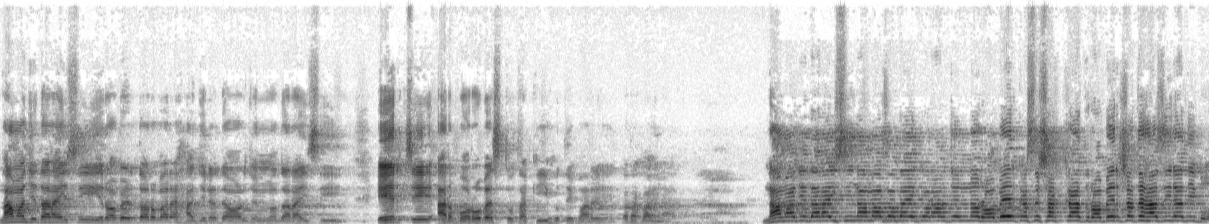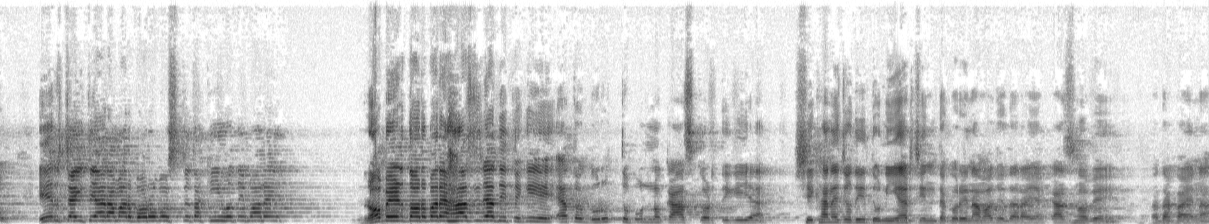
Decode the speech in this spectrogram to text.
নামাজে দাঁড়াইছি, রবের দরবারে হাজিরা দেওয়ার জন্য দাঁড়াইছি। এর চেয়ে আর বড় ব্যস্ততা কি হতে পারে? কথা কয় না। নামাজে দাঁড়াইছি, নামাজ আদায় করার জন্য রবের কাছে সাক্ষাৎ, রবের সাথে হাজিরা দিব। এর চাইতে আর আমার বড় বস্তুটা কি হতে পারে? রবের দরবারে হাজিরা দিতে গিয়ে এত গুরুত্বপূর্ণ কাজ করতে গিয়া সেখানে যদি দুনিয়ার চিন্তা করে নামাজে দাঁড়াইয়া কাজ হবে, কথা কয় না?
